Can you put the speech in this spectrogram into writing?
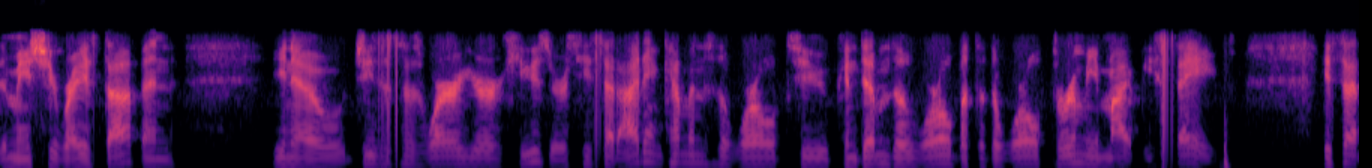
I mean, she raised up and you know, Jesus says, Where are your accusers? He said, I didn't come into the world to condemn the world, but that the world through me might be saved. He said,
